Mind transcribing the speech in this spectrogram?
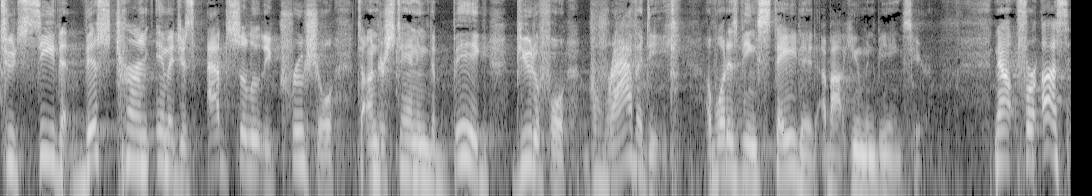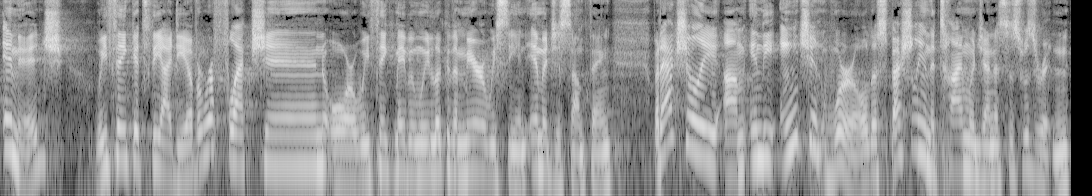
to see that this term image is absolutely crucial to understanding the big, beautiful gravity of what is being stated about human beings here. Now, for us, image, we think it's the idea of a reflection, or we think maybe when we look at the mirror, we see an image of something. But actually, um, in the ancient world, especially in the time when Genesis was written,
